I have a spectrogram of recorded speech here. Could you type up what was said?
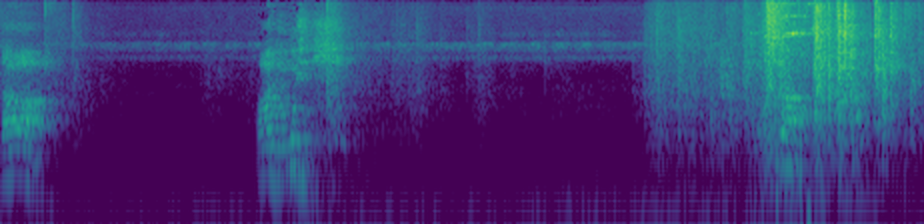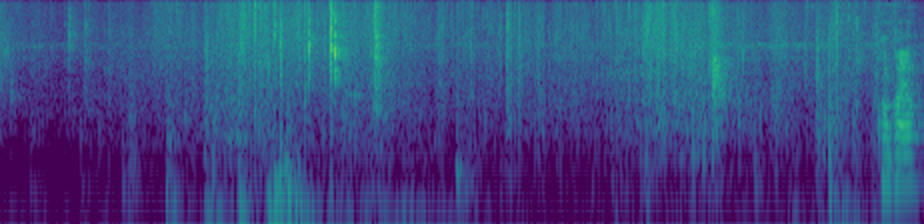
나와. 아, 눈부시. 씨. 야. 광카요?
